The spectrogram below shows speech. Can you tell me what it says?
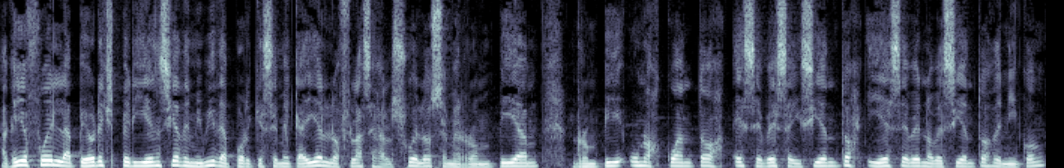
Aquello fue la peor experiencia de mi vida porque se me caían los flashes al suelo, se me rompían, rompí unos cuantos SB600 y SB900 de Nikon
